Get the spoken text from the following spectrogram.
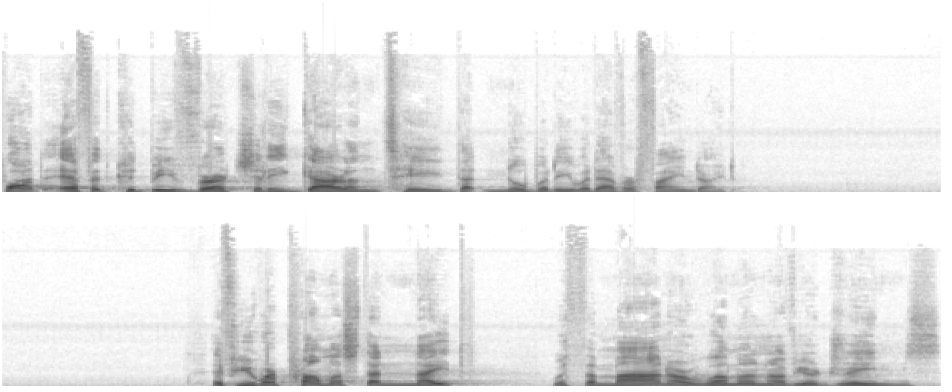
What if it could be virtually guaranteed that nobody would ever find out? If you were promised a night with the man or woman of your dreams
